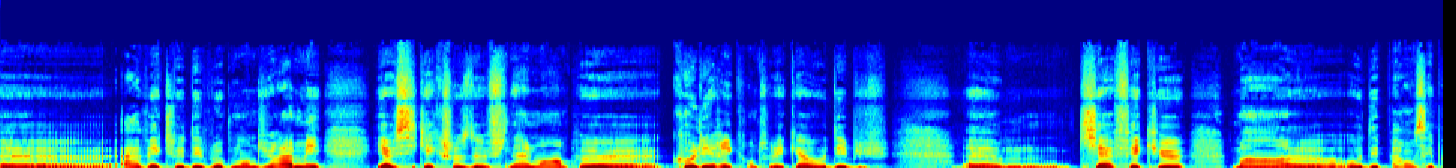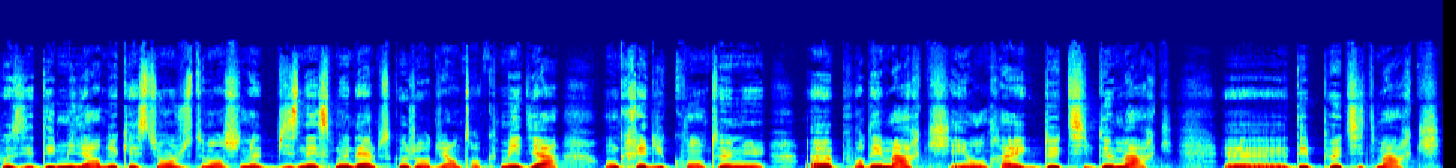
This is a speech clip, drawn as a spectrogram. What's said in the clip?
euh, avec le développement durable, mais il y a aussi quelque chose de finalement un peu euh, colérique, en tous les cas au début, qui a fait que, ben, euh, au départ, on s'est posé des milliards de questions justement sur notre business model, parce qu'aujourd'hui, en tant que média, on crée du contenu euh, pour des marques et on travaille avec deux types de marques, des petites marques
